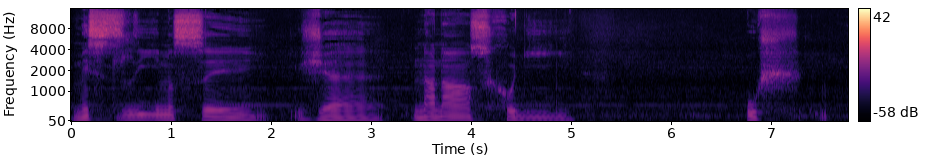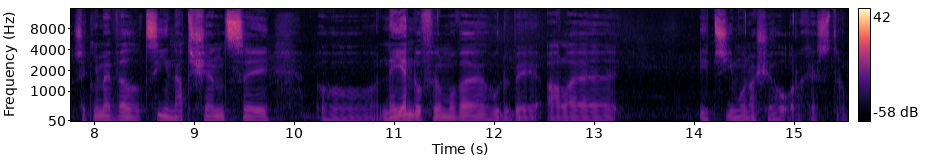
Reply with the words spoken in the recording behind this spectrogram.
Myslím si, že na nás chodí už, řekněme, velcí nadšenci nejen do filmové hudby, ale i přímo našeho orchestru.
